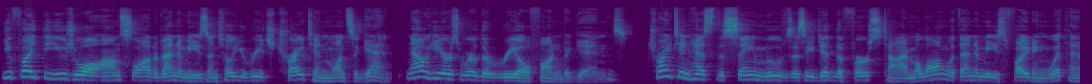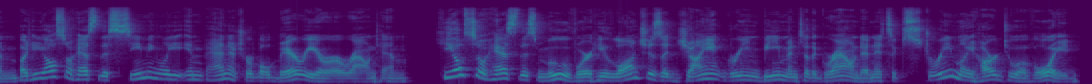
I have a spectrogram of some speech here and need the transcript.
You fight the usual onslaught of enemies until you reach Triton once again. Now here's where the real fun begins. Triton has the same moves as he did the first time, along with enemies fighting with him, but he also has this seemingly impenetrable barrier around him. He also has this move where he launches a giant green beam into the ground and it's extremely hard to avoid.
